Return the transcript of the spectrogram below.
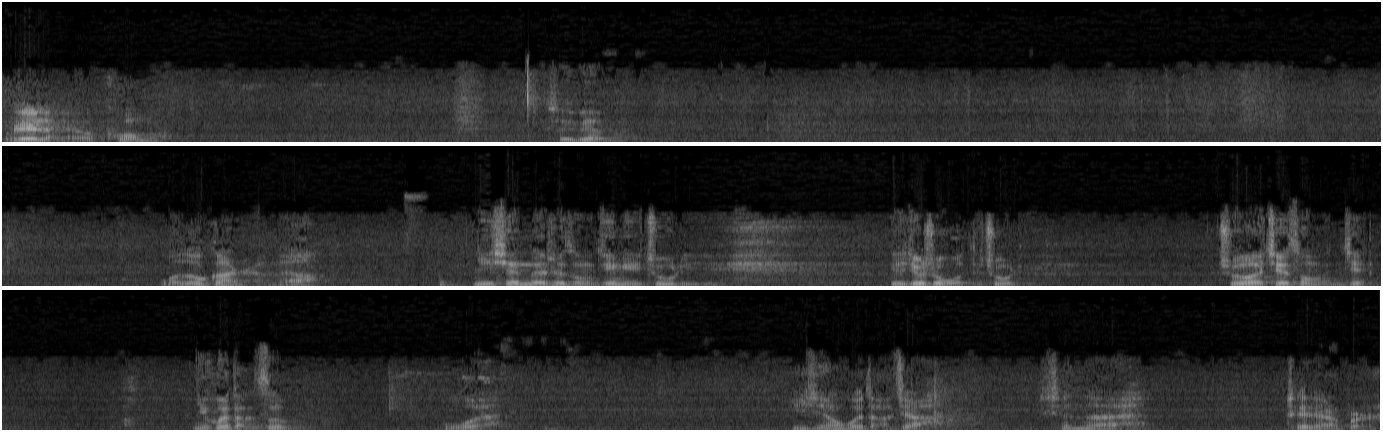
我这俩要扣吗？随便吧。我都干什么呀？你现在是总经理助理，也就是我的助理，主要接送文件。你会打字吗？不会。以前会打架，现在这点本事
